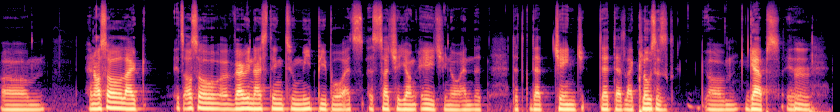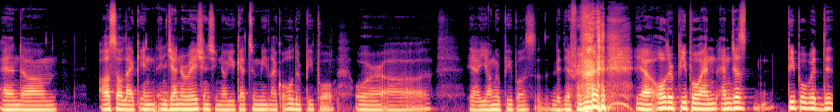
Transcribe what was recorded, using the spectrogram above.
um, and also like it's also a very nice thing to meet people at at such a young age, you know, and that that that change that that like closes um, gaps uh, Mm. and um, also like in in generations you know you get to meet like older people or uh, yeah younger people is a bit different yeah older people and and just people with di-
